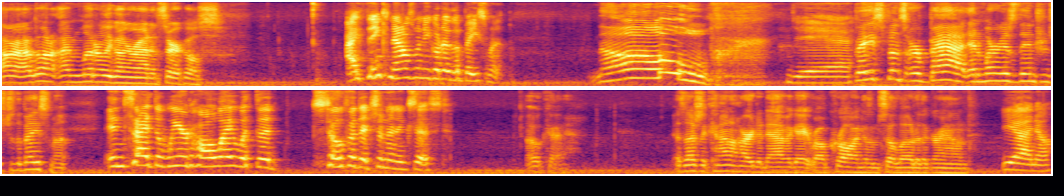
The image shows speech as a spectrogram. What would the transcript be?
All right, I'm going. I'm literally going around in circles. I think now's when you go to the basement. No. Yeah. Basements are bad. And where is the entrance to the basement? Inside the weird hallway with the sofa that shouldn't exist. Okay. It's actually kind of hard to navigate while crawling because I'm so low to the ground. Yeah, I know.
